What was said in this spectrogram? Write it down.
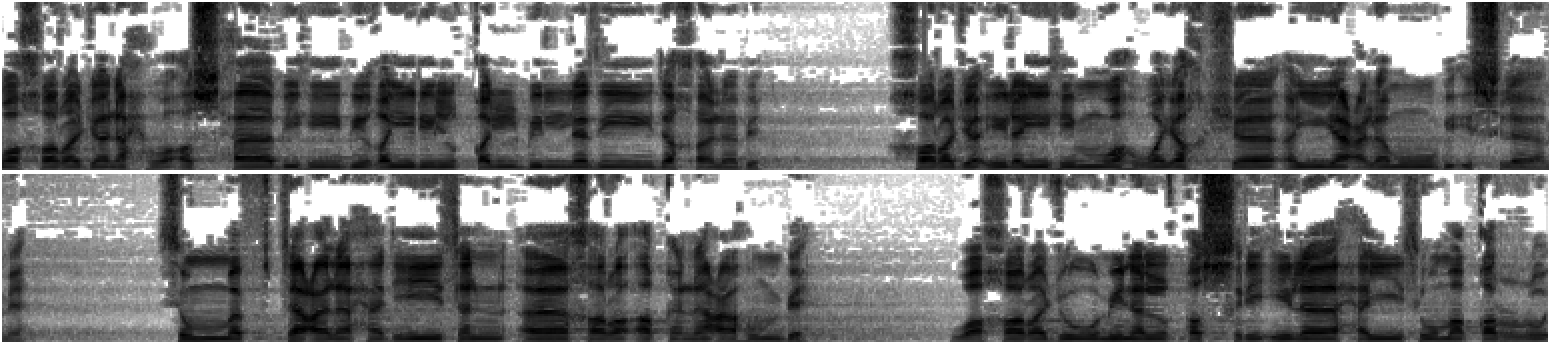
وخرج نحو أصحابه بغير القلب الذي دخل به. خرج إليهم وهو يخشى أن يعلموا بإسلامه. ثم افتعل حديثا آخر أقنعهم به. وخرجوا من القصر إلى حيث مقر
